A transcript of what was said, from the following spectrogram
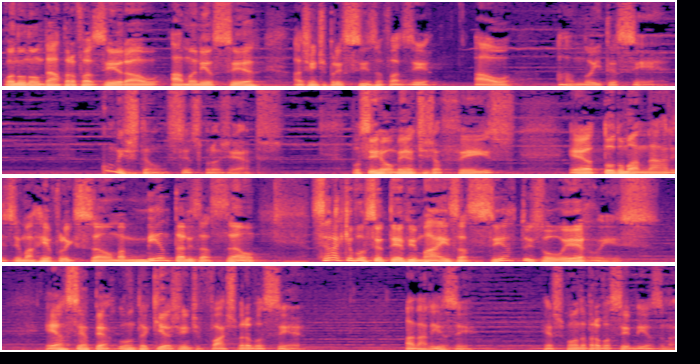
Quando não dá para fazer ao amanhecer, a gente precisa fazer ao anoitecer. Como estão seus projetos? Você realmente já fez é toda uma análise, uma reflexão, uma mentalização. Será que você teve mais acertos ou erros? Essa é a pergunta que a gente faz para você. Analise. Responda para você mesma.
